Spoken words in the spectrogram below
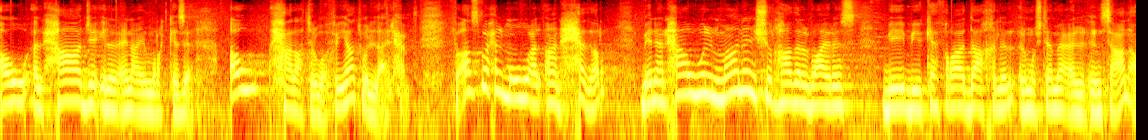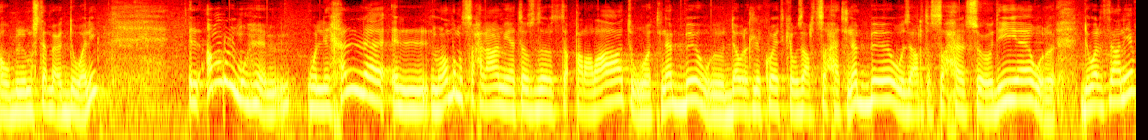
أو الحاجة إلى العناية المركزة أو حالات الوفيات ولله الحمد. فأصبح الموضوع الآن حذر بأن نحاول ما ننشر هذا الفيروس بكثرة داخل المجتمع الإنسان أو بالمجتمع الدولي. الأمر المهم واللي خلى منظمة الصحة العالميه تصدر قرارات وتنبه ودولة الكويت كوزارة الصحة تنبه ووزاره الصحة السعودية والدول الثانية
